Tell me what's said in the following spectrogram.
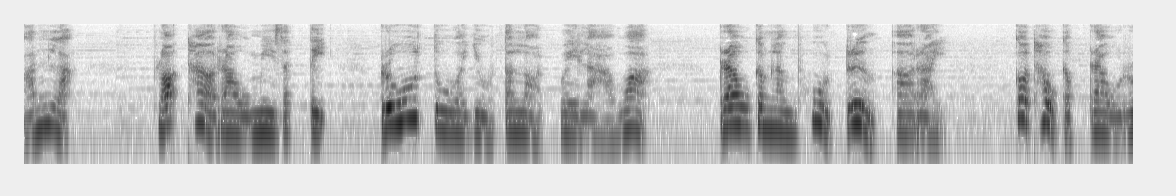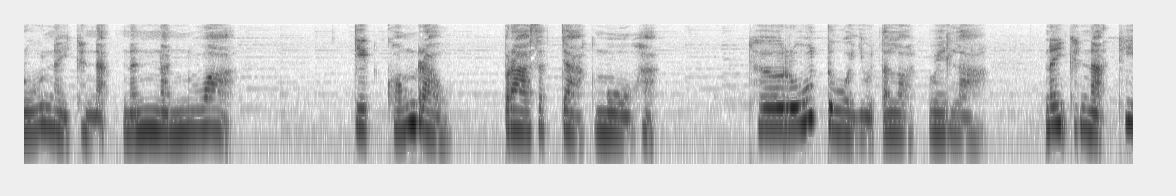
านละ่ะ เพราะถ้าเรามีสติ รู้ตัวอยู่ตลอดเวลาว่า เรากำลังพูดเรื่องอะไร ก็เท่ากับเรารู้ในขณะนั้นๆว่า จิตของเรา ปราศจากโมหะ เธอรู้ตัวอยู่ตลอดเวลา ในขณะที่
